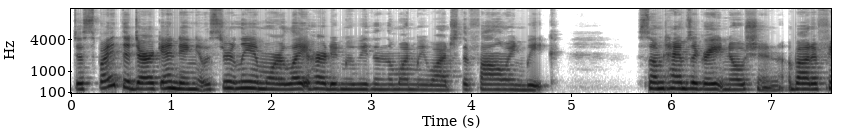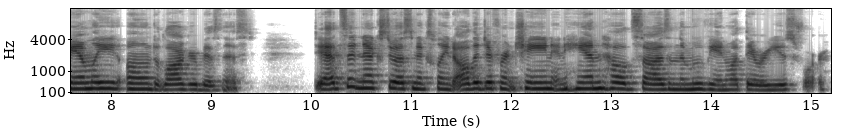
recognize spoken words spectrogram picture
Despite the dark ending, it was certainly a more light-hearted movie than the one we watched the following week. Sometimes a Great Notion, about a family owned logger business. Dad sat next to us and explained all the different chain and handheld saws in the movie and what they were used for.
